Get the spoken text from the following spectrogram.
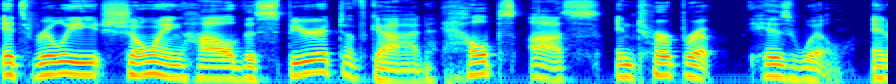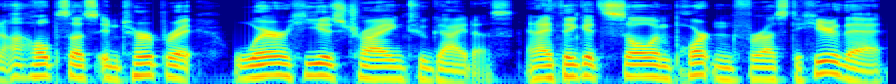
it's really showing how the Spirit of God helps us interpret His will and helps us interpret where He is trying to guide us. And I think it's so important for us to hear that,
